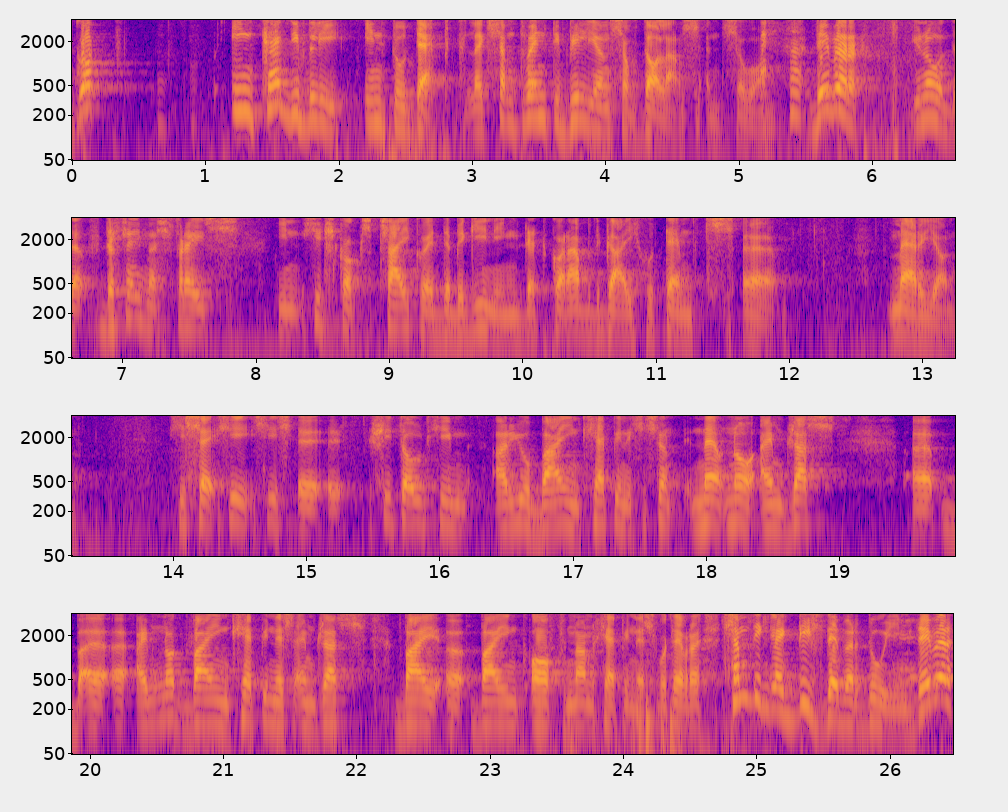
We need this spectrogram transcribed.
got incredibly into debt, like some 20 billions of dollars and so on. they were, you know, the, the famous phrase in Hitchcock's Psycho at the beginning, that corrupt guy who tempts uh, Marion. He said, he, uh, uh, she told him, are you buying happiness? He said, no, no, I'm just, uh, uh, I'm not buying happiness, I'm just buy, uh, buying off non-happiness, whatever. Something like this they were doing. They were,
